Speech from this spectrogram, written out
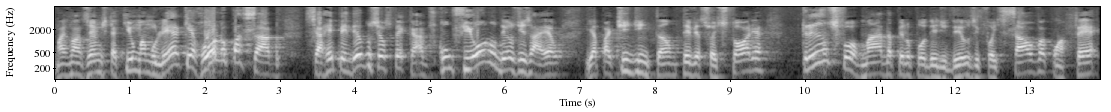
Mas nós vemos que aqui uma mulher que errou no passado, se arrependeu dos seus pecados, confiou no Deus de Israel e a partir de então teve a sua história transformada pelo poder de Deus e foi salva com a fé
